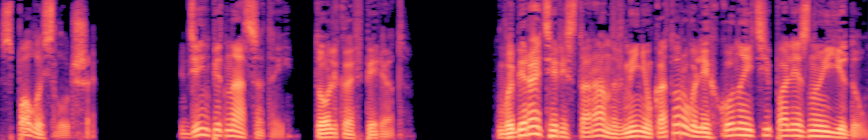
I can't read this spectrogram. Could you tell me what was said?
спалось лучше. День 15. Только вперед. Выбирайте ресторан, в меню которого легко найти полезную еду.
